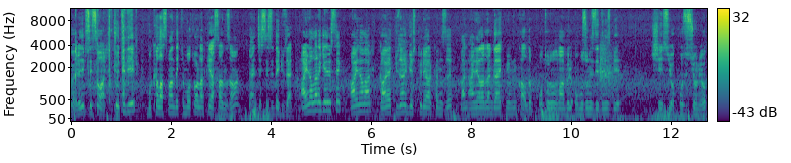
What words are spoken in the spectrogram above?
Böyle de bir sesi var. Kötü değil. Bu klasmandaki motorla kıyasladığınız zaman bence sesi de güzel. Aynalara gelirsek aynalar gayet güzel gösteriyor arkanızı. Ben aynalardan gayet memnun kaldım. Oturduğunuz zaman böyle omuzunu izlediğiniz bir şeysi yok, pozisyonu yok.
